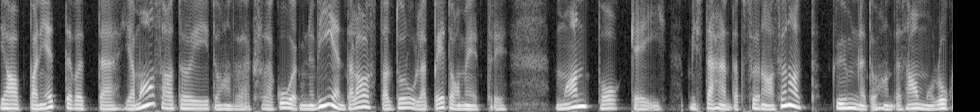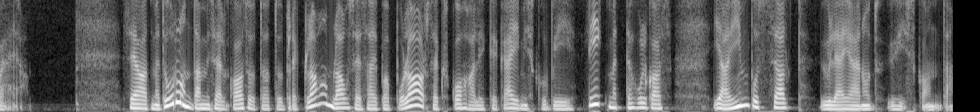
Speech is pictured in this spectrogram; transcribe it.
Jaapani ettevõte Yamasa tõi tuhande üheksasaja kuuekümne viiendal aastal turule pedomeetri Manpo-kei, mis tähendab sõna-sõnalt kümne tuhande sammu lugeja seadme turundamisel kasutatud reklaamlause sai populaarseks kohalike käimisklubi liikmete hulgas ja imbus sealt ülejäänud ühiskonda.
